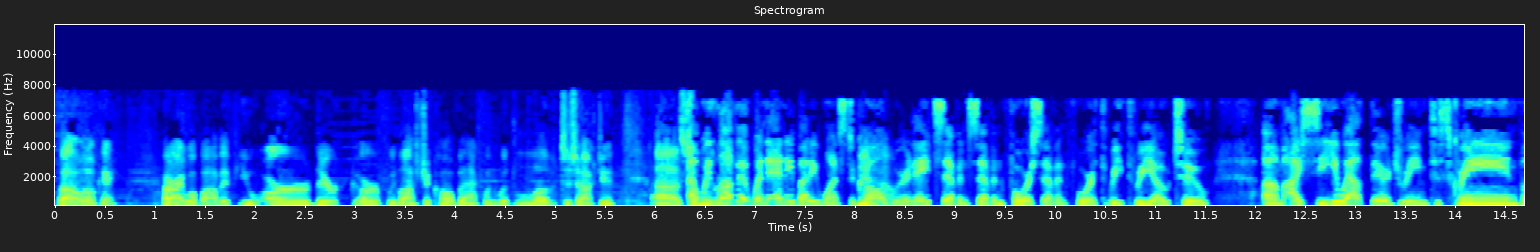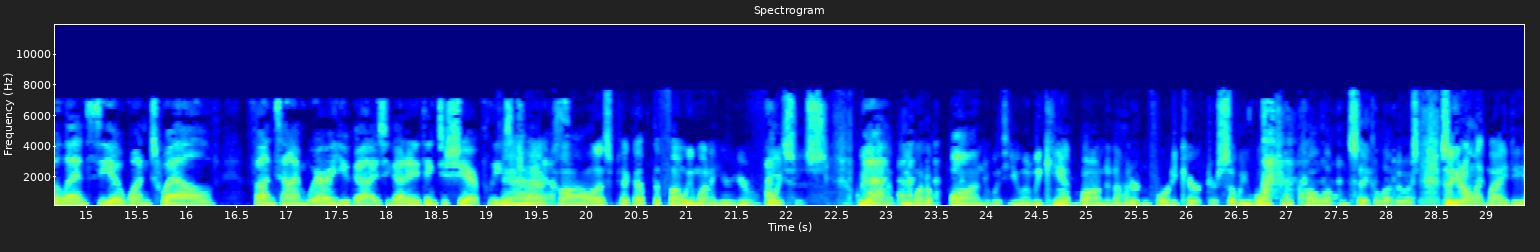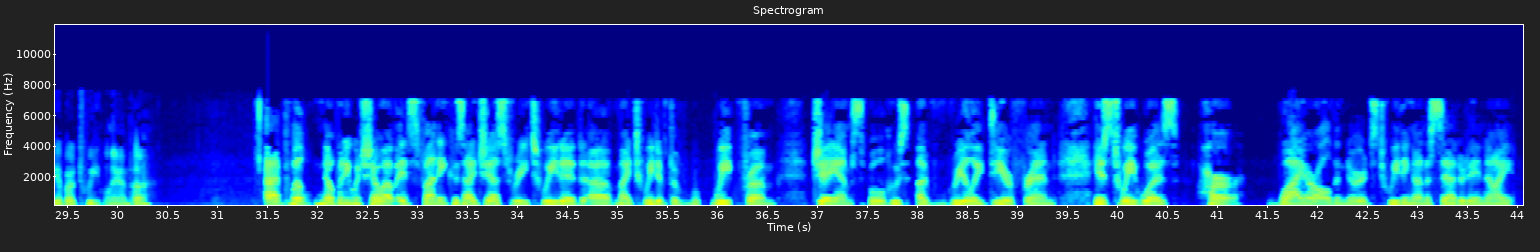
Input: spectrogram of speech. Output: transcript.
Oh, okay. All right. Well, Bob, if you are there, or if we lost your call back, we would love to talk to you. Uh, so and we love it when anybody wants to call. Yeah. We're at 877-474-3302. Um, I see you out there, Dream to Screen, Valencia 112, Fun Time. Where are you guys? You got anything to share? Please join Yeah, us. call us. Pick up the phone. We want to hear your voices. We want to, we want to bond with you, and we can't bond in 140 characters. So we want you to call up and say hello to us. So you don't like my idea about Tweetland, huh? Uh, well, nobody would show up. It's funny because I just retweeted uh, my tweet of the week from JM Spool, who's a really dear friend. His tweet was her. Why are all the nerds tweeting on a Saturday night?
